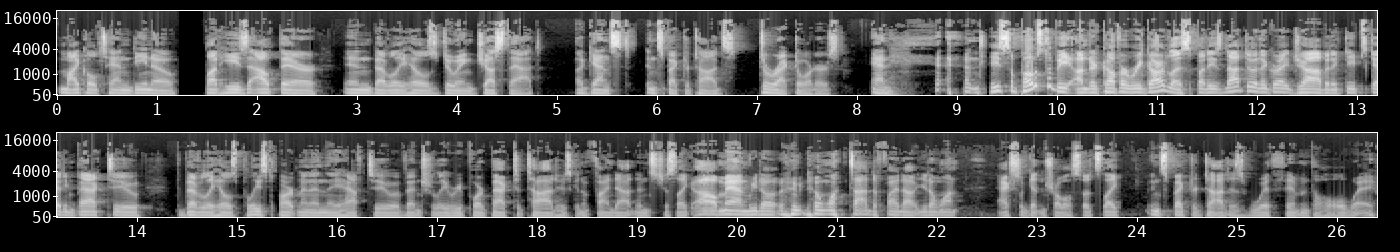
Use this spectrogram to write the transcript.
Michael Tandino, but he's out there in Beverly Hills doing just that against Inspector Todd's direct orders. And and he's supposed to be undercover regardless, but he's not doing a great job and it keeps getting back to the Beverly Hills Police Department and they have to eventually report back to Todd who's going to find out and it's just like, "Oh man, we don't we don't want Todd to find out. You don't want Axel get in trouble." So it's like Inspector Todd is with him the whole way.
